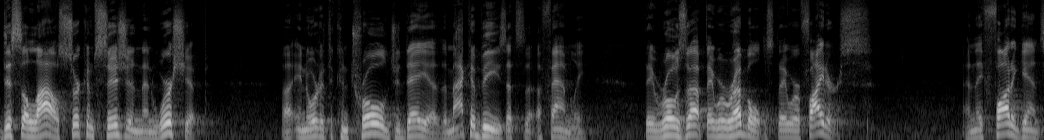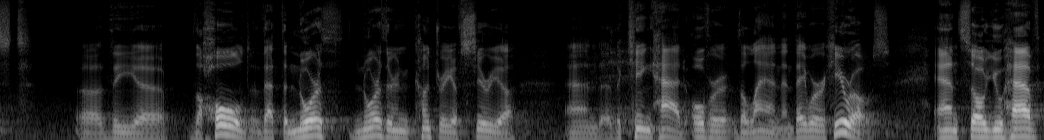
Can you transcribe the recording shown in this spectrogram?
disallow circumcision and worship in order to control Judea, the Maccabees, that's a family, they rose up, they were rebels, they were fighters, and they fought against the, the hold that the north, northern country of Syria and uh, the king had over the land, and they were heroes. And so you have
